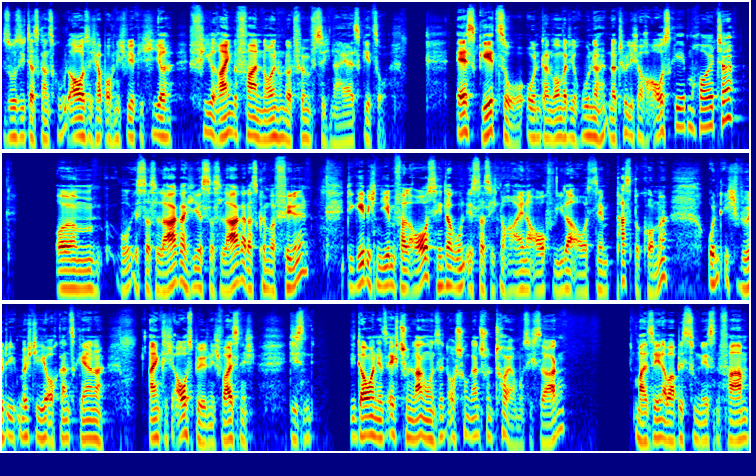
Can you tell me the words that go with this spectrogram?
so sieht das ganz gut aus. Ich habe auch nicht wirklich hier viel reingefahren, 950, naja, es geht so. Es geht so und dann wollen wir die Rune natürlich auch ausgeben heute. Ähm, wo ist das Lager? Hier ist das Lager, das können wir füllen. Die gebe ich in jedem Fall aus. Hintergrund ist, dass ich noch eine auch wieder aus dem Pass bekomme. Und ich würde, möchte hier auch ganz gerne eigentlich ausbilden. Ich weiß nicht, die, sind, die dauern jetzt echt schon lange und sind auch schon ganz schön teuer, muss ich sagen. Mal sehen, aber bis zum nächsten Farm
